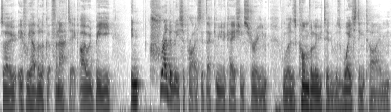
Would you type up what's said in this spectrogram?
So if we have a look at Fnatic, I would be incredibly surprised if their communication stream was convoluted, was wasting time,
